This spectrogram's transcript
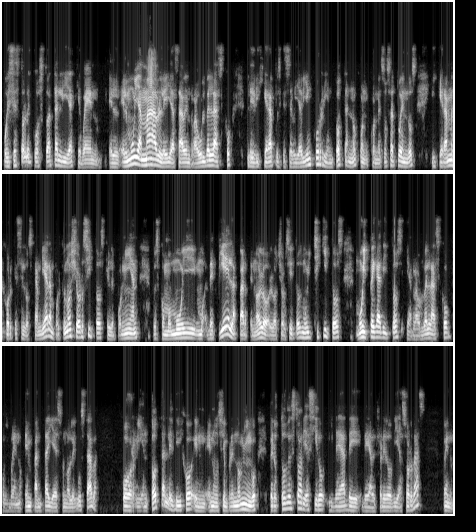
pues esto le costó a Talía que, bueno, el, muy amable, ya saben, Raúl Velasco, le dijera pues que se veía bien corrientota, ¿no? Con, con, esos atuendos y que era mejor que se los cambiaran, porque unos shortcitos que le ponían, pues como muy de piel aparte, ¿no? Los, los muy chiquitos, muy pegaditos, y a Raúl Velasco, pues bueno, en pantalla eso no le gustaba corrientota, le dijo en, en, un siempre en domingo, pero todo esto había sido idea de, de Alfredo Díaz Ordaz. Bueno,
